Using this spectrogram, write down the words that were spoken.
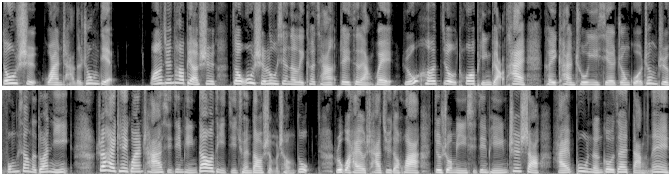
都是观察的重点。王军涛表示，走务实路线的李克强这一次两会如何就脱贫表态，可以看出一些中国政治风向的端倪。这还可以观察习近平到底集权到什么程度。如果还有差距的话，就说明习近平至少还不能够在党内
